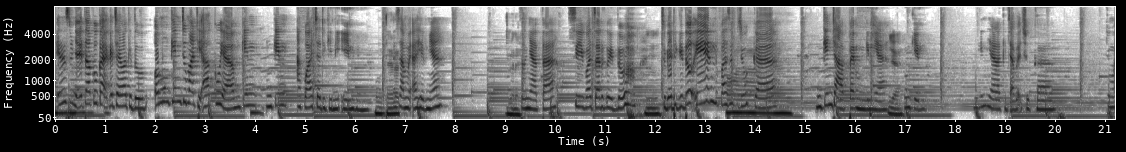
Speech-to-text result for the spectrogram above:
Itu semenjak itu aku kayak kecewa gitu oh mungkin cuma di aku ya mungkin mungkin aku aja diginiin Oh, Terus ternyata sampai akhirnya gimana? ternyata si pacarku itu Hmm. juga digituin pasif Wah. juga mungkin capek mungkin ya Iya. mungkin mungkin ya lagi capek juga cuma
